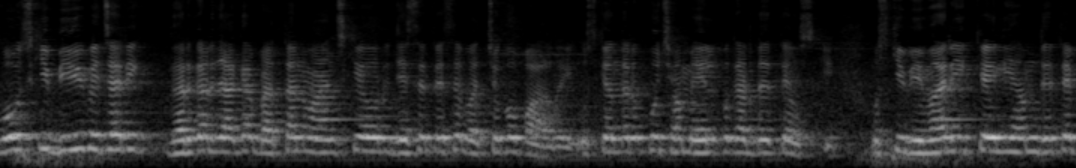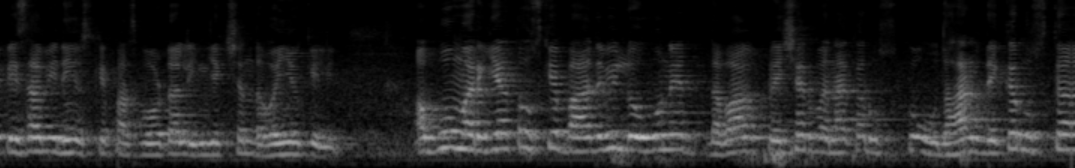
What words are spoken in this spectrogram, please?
वो उसकी बीवी बेचारी घर घर जाकर बर्तन मांझ के और जैसे तैसे बच्चों को पाल रही। उसके अंदर कुछ हम हेल्प कर देते हैं उसकी। उसकी बीमारी के लिए हम देते पैसा भी नहीं उसके पास बोतल इंजेक्शन दवाइयों के लिए। अब वो मर गया तो उसके बाद भी लोगों ने दबाव प्रेशर बनाकर उसको उधार देकर उसका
